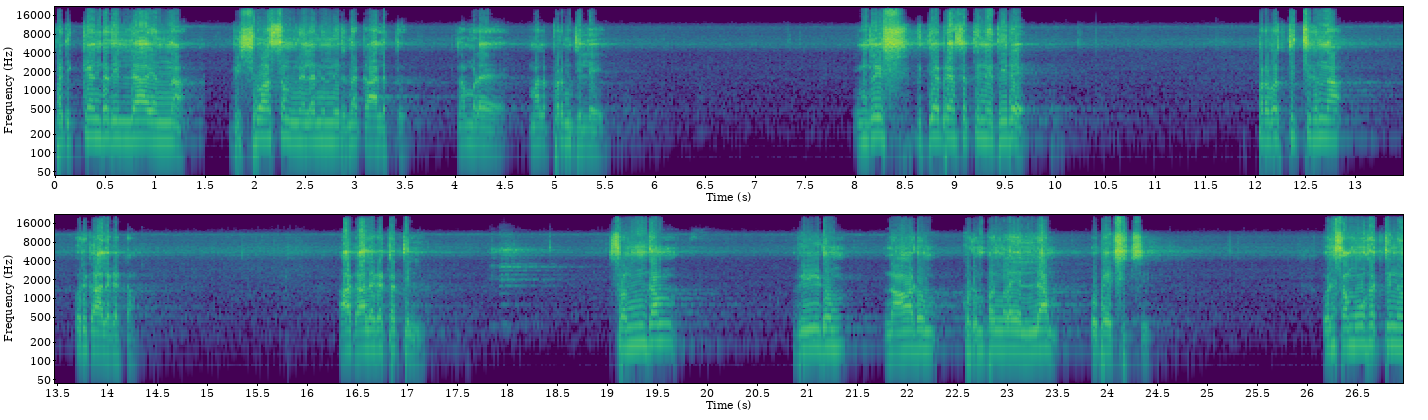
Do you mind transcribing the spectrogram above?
പഠിക്കേണ്ടതില്ല എന്ന വിശ്വാസം നിലനിന്നിരുന്ന കാലത്ത് നമ്മുടെ മലപ്പുറം ജില്ലയിൽ ഇംഗ്ലീഷ് വിദ്യാഭ്യാസത്തിനെതിരെ പ്രവർത്തിച്ചിരുന്ന ഒരു കാലഘട്ടം. ആ കാലഘട്ടത്തിൽ സ്വന്തം വീടും നാടും കുടുംബങ്ങളെയെല്ലാം ഉപേക്ഷിച്ച് ഒരു സമൂഹത്തിന്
